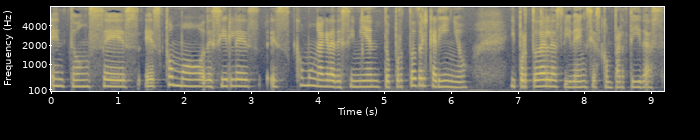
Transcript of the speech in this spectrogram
Entonces es como decirles, es como un agradecimiento por todo el cariño y por todas las vivencias compartidas.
